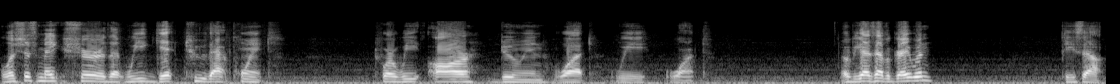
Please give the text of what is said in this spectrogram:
let's just make sure that we get to that point to where we are doing what we want. Hope you guys have a great one. Peace out.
